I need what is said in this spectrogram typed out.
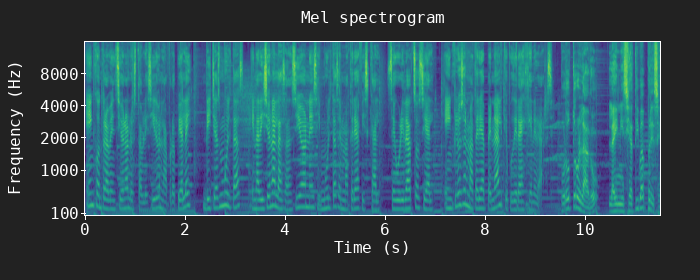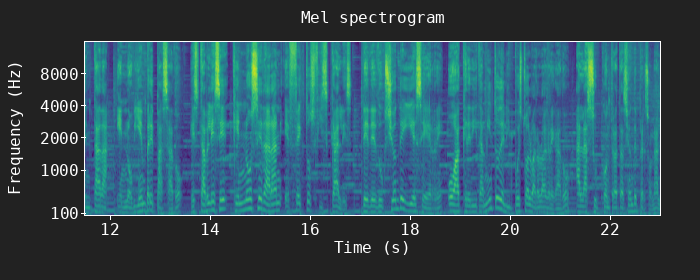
en contravención a lo establecido en la propia ley. Dichas multas, en adición a las sanciones y multas en materia fiscal, seguridad social e incluso en materia penal que pudieran generarse. Por otro lado, La iniciativa presentada en noviembre pasado establece que no se darán efectos fiscales de deducción de ISR o acreditamiento del impuesto al valor agregado a la subcontratación de personal.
